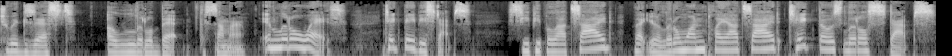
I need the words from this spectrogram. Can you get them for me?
to exist a little bit this summer in little ways. Take baby steps. See people outside. Let your little one play outside. Take those little steps.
